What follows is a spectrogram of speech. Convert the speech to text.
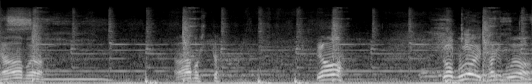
야, 뭐야. 아 멋있다 야! 야 뭐야 이 다리 뭐야.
